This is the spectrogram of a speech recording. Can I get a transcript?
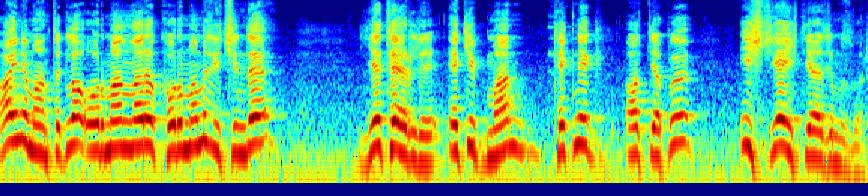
aynı mantıkla ormanları korumamız için de yeterli ekipman, teknik altyapı, işçiye ihtiyacımız var.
